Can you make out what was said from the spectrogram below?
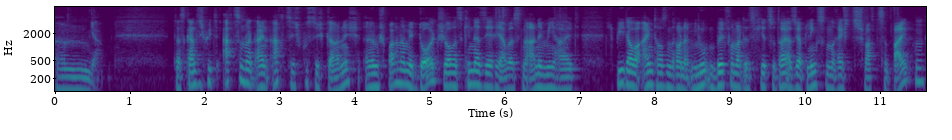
Ähm, ja. Das Ganze spielt 1881, wusste ich gar nicht. Ähm, Sprachname Deutsch, Genre ist Kinderserie, aber es ist ein Anime halt. Spieldauer 1300 Minuten, Bildformat ist 4 zu 3, also ihr habt links und rechts schwarze Balken.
